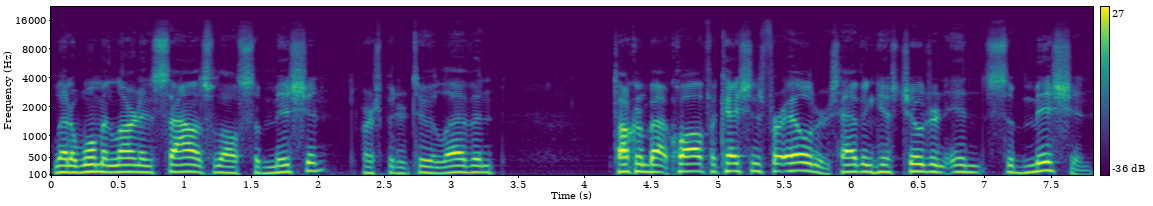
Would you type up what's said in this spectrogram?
let a woman learn in silence with all submission, 1 Peter 2.11. Talking about qualifications for elders, having his children in submission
